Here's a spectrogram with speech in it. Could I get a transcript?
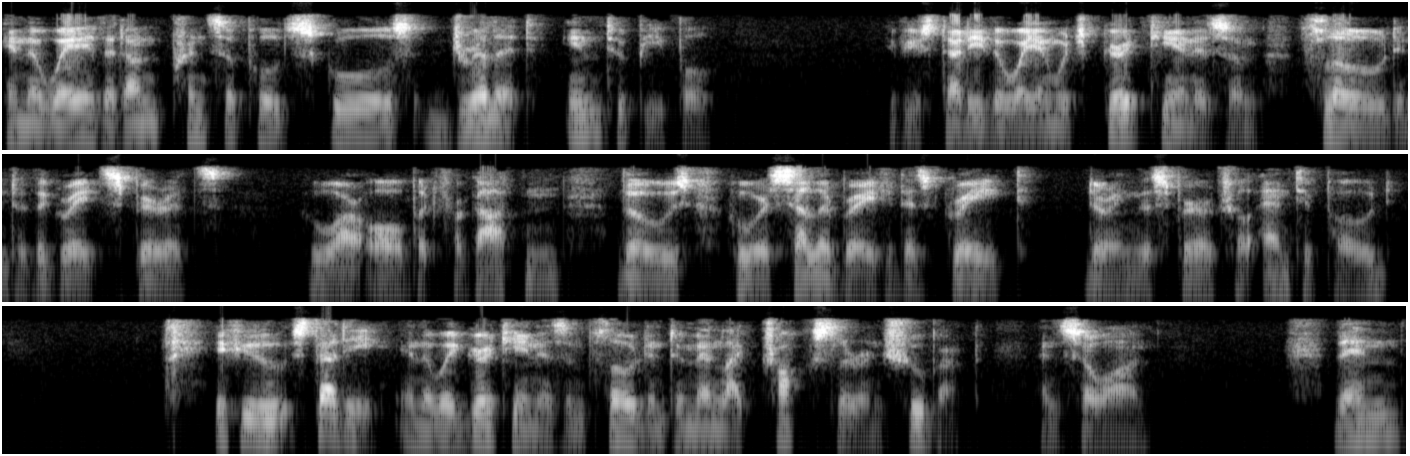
in the way that unprincipled schools drill it into people, if you study the way in which Goetheanism flowed into the great spirits, who are all but forgotten, those who were celebrated as great during the spiritual antipode, if you study in the way Goetheanism flowed into men like Troxler and Schubert, and so on, then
